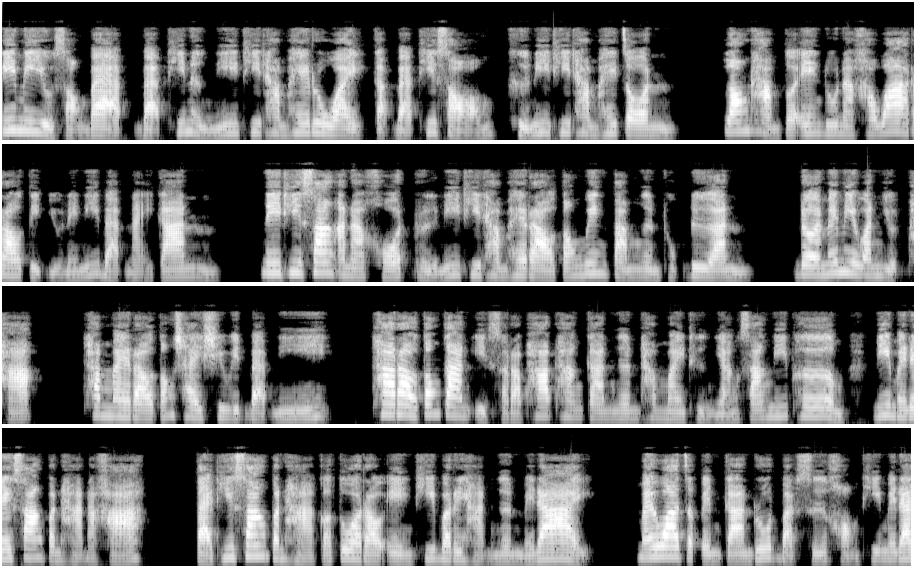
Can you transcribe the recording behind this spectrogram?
นี่มีอยู่สองแบบ แบบที่หนึ่งหนี้ที่ทำให้รวยกับแบบที่สองคือหนี้ที่ทำให้จน ลองถามตัวเองดูนะคะว่าเราติดอยู่ในหนี้แบบไหนกันหนี้ที่สร้างอนาคต หรือหนี้ที่ทำให้เราต้องวิ่งตามเงินทุกเดือน โดยไม่มีวันหยุดพักทำไมเราต้องใช้ชีวิตแบบนี้ ถ้าเราต้องการอิสรภาพทางการเงินทำไมถึงยังสร้างหนี้เพิ่ม นี่ไม่ได้สร้างปัญหานะคะ แต่ที่สร้างปัญหาก็ตัวเราเองที่บริหารเงินไม่ได้ ไม่ว่าจะเป็นการรูดบัตรซื้อของที่ไม่ได้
